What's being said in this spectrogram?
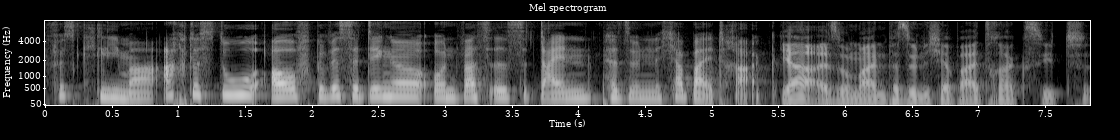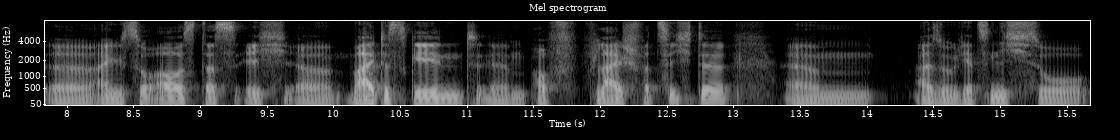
fürs Klima? Achtest du auf gewisse Dinge und was ist dein persönlicher Beitrag? Ja, also mein persönlicher Beitrag sieht äh, eigentlich so aus, dass ich äh, weitestgehend ähm, auf Fleisch verzichte. Ähm, also jetzt nicht so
